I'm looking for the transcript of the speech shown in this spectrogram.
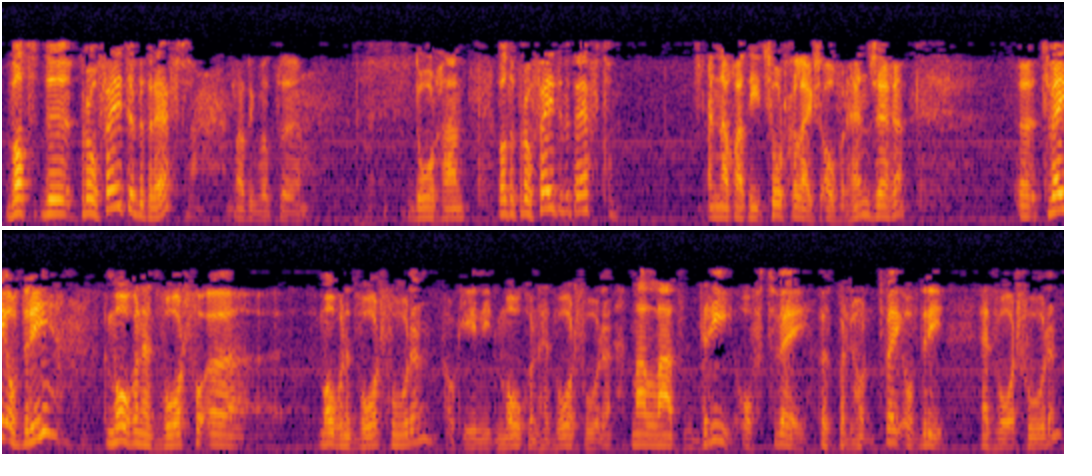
Wat de profeten betreft, laat ik wat uh, doorgaan. Wat de profeten betreft, en nou gaat hij iets soortgelijks over hen zeggen. Uh, twee of drie mogen het woord, uh, mogen het woord voeren. Ook hier niet mogen het woord voeren. Maar laat drie of twee, uh, pardon, twee of drie het woord voeren.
